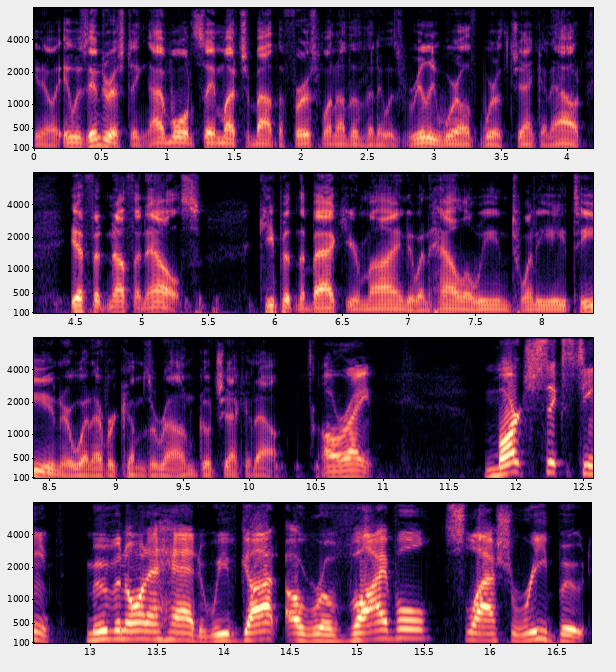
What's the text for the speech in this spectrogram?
know, it was interesting. I won't say much about the first one other than it was really worth worth checking out. If at nothing else, keep it in the back of your mind and when Halloween 2018 or whenever comes around, go check it out. All right. March 16th, moving on ahead, we've got a revival slash reboot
